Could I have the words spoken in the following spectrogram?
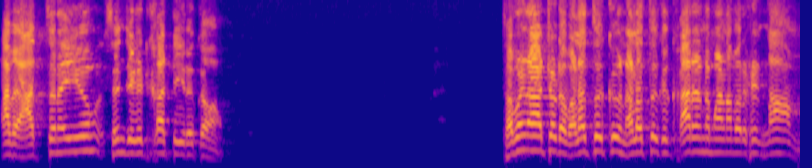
அவை அத்தனையும் செஞ்சு காட்டி இருக்கோம் தமிழ்நாட்டோட வளத்துக்கும் நலத்துக்கும் காரணமானவர்கள் நாம்.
